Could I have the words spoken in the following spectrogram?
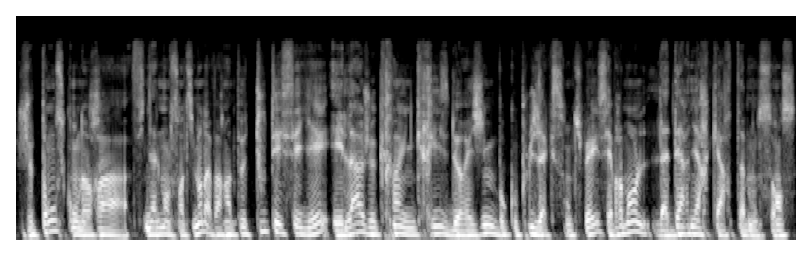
je pense qu'on aura finalement le sentiment d'avoir un peu tout essayé. Et là, je crains une crise de régime beaucoup plus accentuée. C'est vraiment la dernière carte, à mon sens,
